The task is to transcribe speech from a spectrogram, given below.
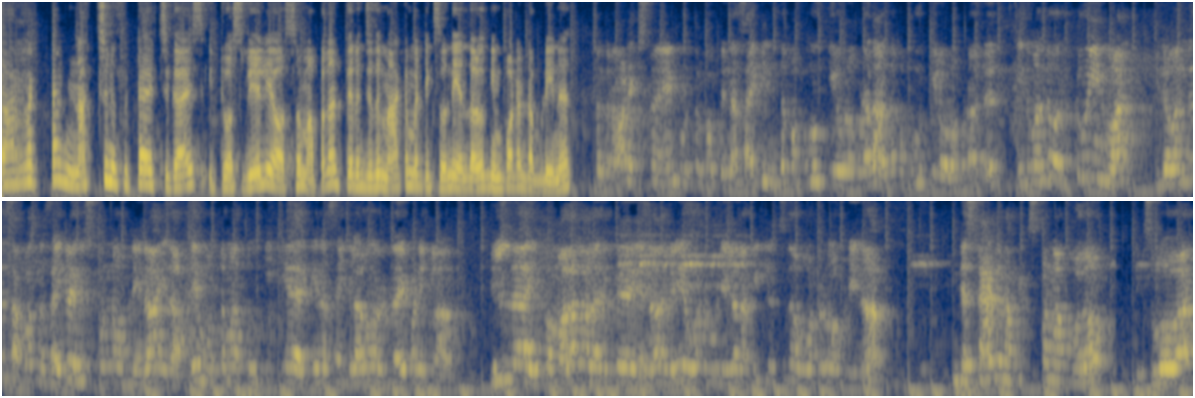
கரெக்டா நச்சுன்னு ஃபிட் ஆயிருச்சு guys. It was really awesome அப்பதான் தெரிஞ்சது மேத்தமெட்டிக்ஸ் வந்து எந்த அளவுக்கு இம்பார்ட்டன்ட் அப்படின்னு. சைக்கிள் இந்த பக்கமும் கீழே விடக்கூடாது அந்த பக்கமும் கீழே விடக்கூடாது இது வந்து ஒரு டூ இன் ஒன் இதை வந்து சப்போஸ் நான் சைக்கிளை யூஸ் பண்ணோம் அப்படின்னா இதை அப்படியே மொத்தமா தூக்கி கீழே இறக்கி நான் சைக்கிளாகவும் ட்ரைவ் பண்ணிக்கலாம். இல்ல இப்ப மழை காலம் இருக்கு என்னால வெளியே ஓட்ட முடியல நான் வீட்டுல வச்சுதான் ஓட்டணும் அப்படின்னா இந்த ஸ்டாண்டை நான் ஃபிக்ஸ் பண்ணா போதும். It's over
